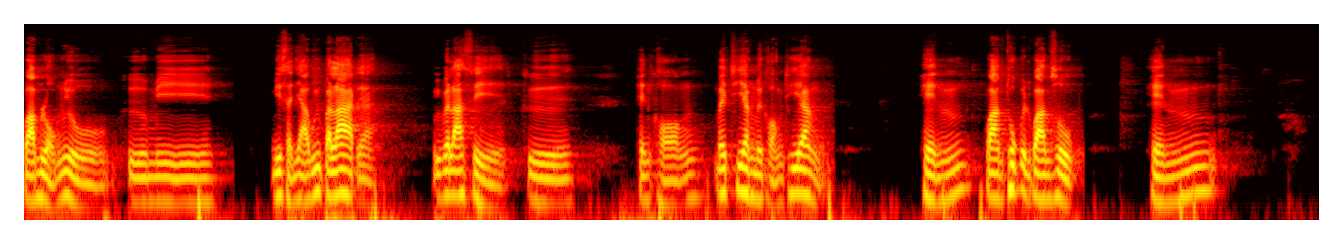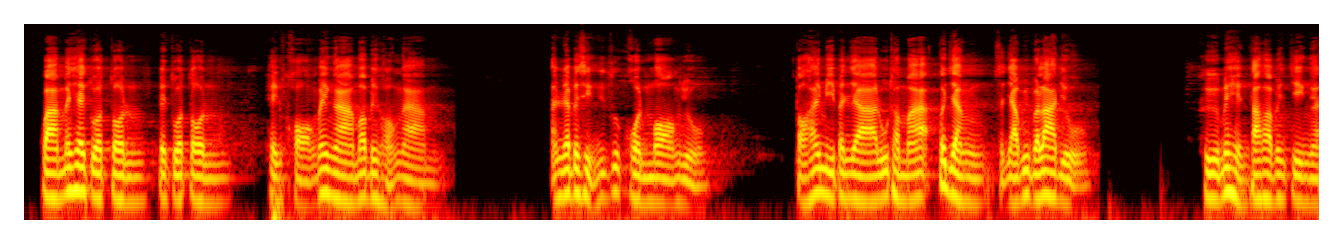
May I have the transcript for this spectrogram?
ความหลงอยู่ คือมีมีสัญญาวิปลาสเนี่ยวิปลาสสี่คือเห็นของไม่เที่ยงเป็นของเที่ยง เห็นความทุกข์เป็นความสุข เห็นความไม่ใช่ตัวตนเป็นตัวตน เห็นของไม่งามว่าเป็นของงาม อันนี้เป็นสิ่งที่ทุกคนมองอยู่ ต่อให้มีปัญญารู้ธรรมะก็ยังสัญญาวิปลาสอยู่ คือไม่เห็นตามความเป็นจริงไง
